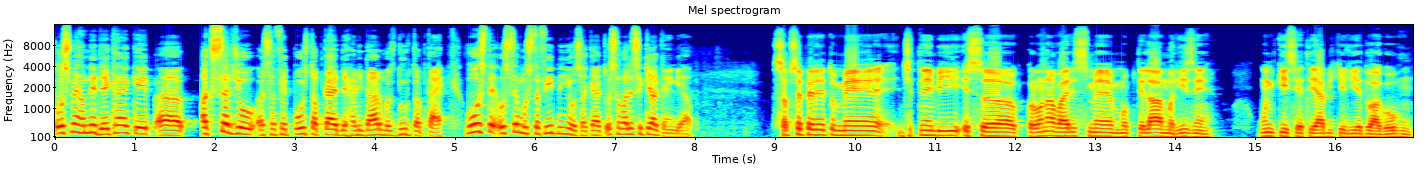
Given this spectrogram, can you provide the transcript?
तो उसमें हमने देखा है कि अक्सर जो सफ़ेद पोश तबका है, दिहाड़ीदार मजदूर तबका है, वो उससे उससे मुस्तफ़ नहीं हो सका है तो इस हवाले से क्या कहेंगे आप? सबसे पहले तो मैं जितने भी इस कोरोना वायरस में मुबतला मरीज़ हैं उनकी सेहतियाबी के लिए दुआ गो हूँ।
